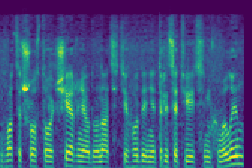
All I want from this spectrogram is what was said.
26 червня о 12 годині 38 хвилин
